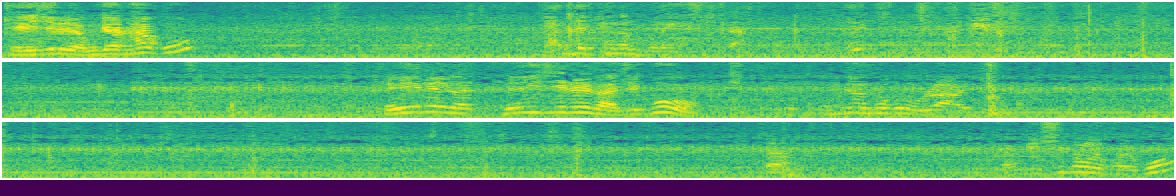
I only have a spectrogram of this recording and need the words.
게이지를 연결하고 반대편으로 보내겠습니다. 게이를, 게이지를 가지고 운전석으로 올라가겠습니다. 자, 장비 시동을 걸고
